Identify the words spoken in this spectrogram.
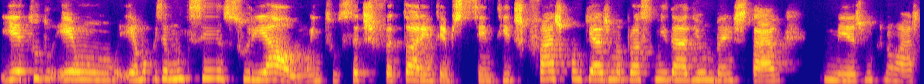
e, é tudo, é, um, é uma coisa muito sensorial, muito satisfatória em termos de sentidos, que faz com que haja uma proximidade e um bem-estar mesmo que não haja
